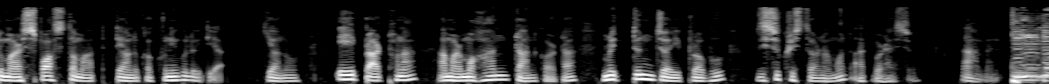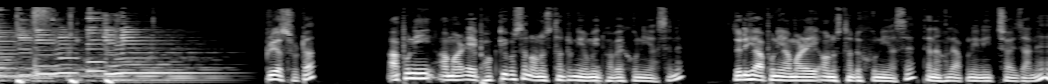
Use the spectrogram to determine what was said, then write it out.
তোমাৰ স্পষ্ট মাত তেওঁলোকক শুনিবলৈ দিয়া কিয়নো এই প্ৰাৰ্থনা আমাৰ মহান ত্ৰাণকৰ্তা মৃত্যুঞ্জয়ী প্ৰভু যীশুখ্ৰীষ্টৰ নামত আগবঢ়াইছো। আহমেন প্ৰিয় শ্ৰোতা আপুনি আমাৰ এই ভক্তিবচন অনুষ্ঠানটো নিয়মিতভাৱে শুনি আছেনে? যদিহে আপুনি আমাৰ এই অনুষ্ঠানটো শুনি আছে তেনেহলে আপুনি নিশ্চয় জানে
